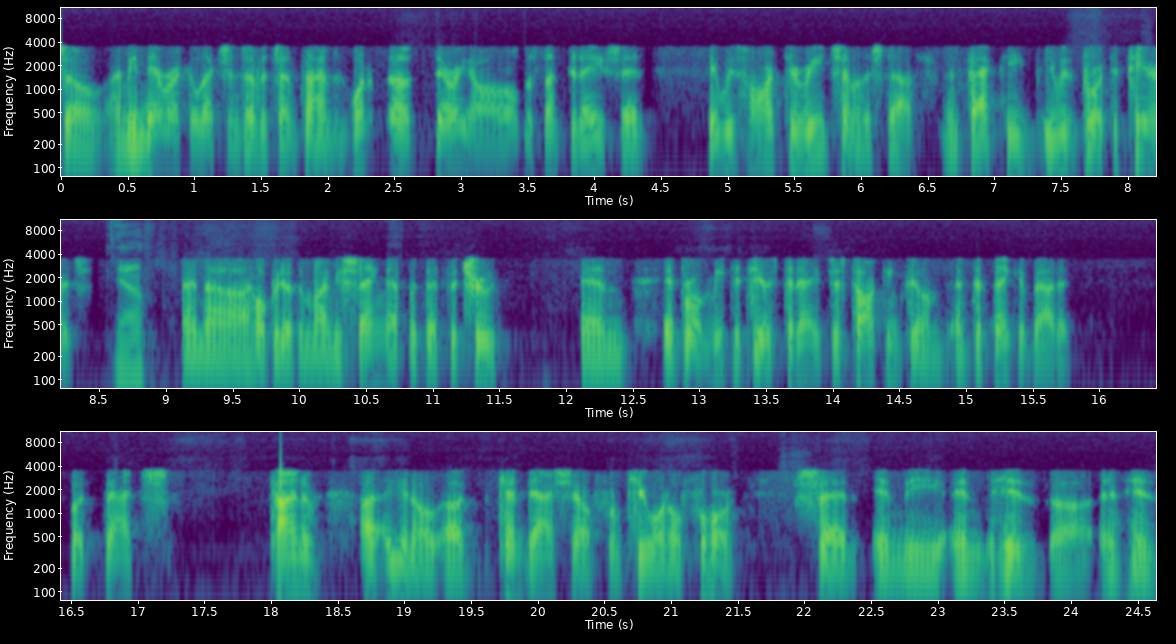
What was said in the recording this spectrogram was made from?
So, I mean, their recollections of it sometimes. One, uh, Dario, our oldest son today, said it was hard to read some of the stuff. In fact, he he was brought to tears. Yeah. And uh, I hope he doesn't mind me saying that, but that's the truth. and it brought me to tears today just talking to him and to think about it. But that's kind of uh, you know uh, Ken Dashow from Q104 said in the in his uh, in his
